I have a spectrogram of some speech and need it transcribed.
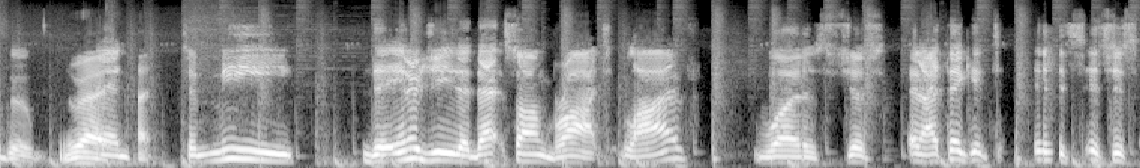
Goo Goo. Right. And to me, the energy that that song brought live was just, and I think it it's it's just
